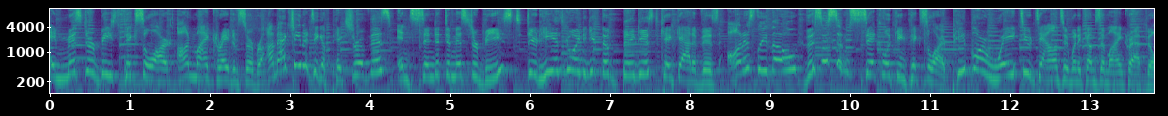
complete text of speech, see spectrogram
a Mr. Beast pixel art on my creative server. I'm actually gonna take a picture of this and send it to Mr. Beast. Dude, he is going to get the biggest kick out of this. Honestly, though, this is some sick looking pixel art. People are way too talented when it comes to Minecraft building.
